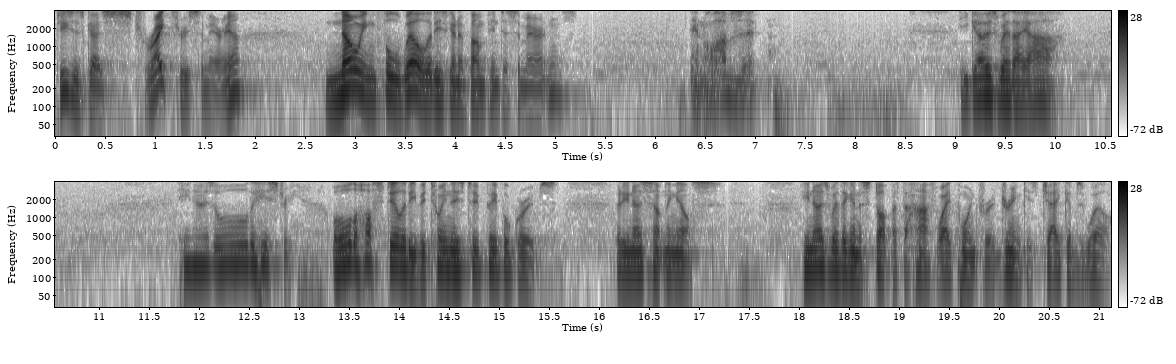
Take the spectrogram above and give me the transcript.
Jesus goes straight through Samaria, knowing full well that he's going to bump into Samaritans, and loves it. He goes where they are. He knows all the history, all the hostility between these two people groups, but he knows something else. He knows where they're going to stop at the halfway point for a drink is Jacob's well.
